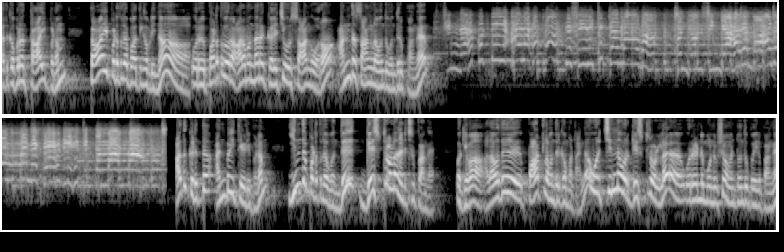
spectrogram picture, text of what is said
அதுக்கப்புறம் தாய் படம். தாய் படத்தில் பார்த்தீங்க அப்படின்னா ஒரு படத்தில் ஒரு அரை மணி நேரம் கழிச்சு ஒரு சாங் வரும். அந்த சாங்கில் வந்து வந்திருப்பாங்க. அதுக்கடுத்து அன்பை தேடி படம் இந்த படத்தில் வந்து கெஸ்ட் ரோலாக நடிச்சிருப்பாங்க. ஓகேவா அதாவது பாட்டில் வந்திருக்க மாட்டாங்க. ஒரு சின்ன ஒரு கெஸ்ட் ரோலில் ஒரு ரெண்டு மூணு நிமிஷம் வந்துட்டு வந்து போயிருப்பாங்க.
